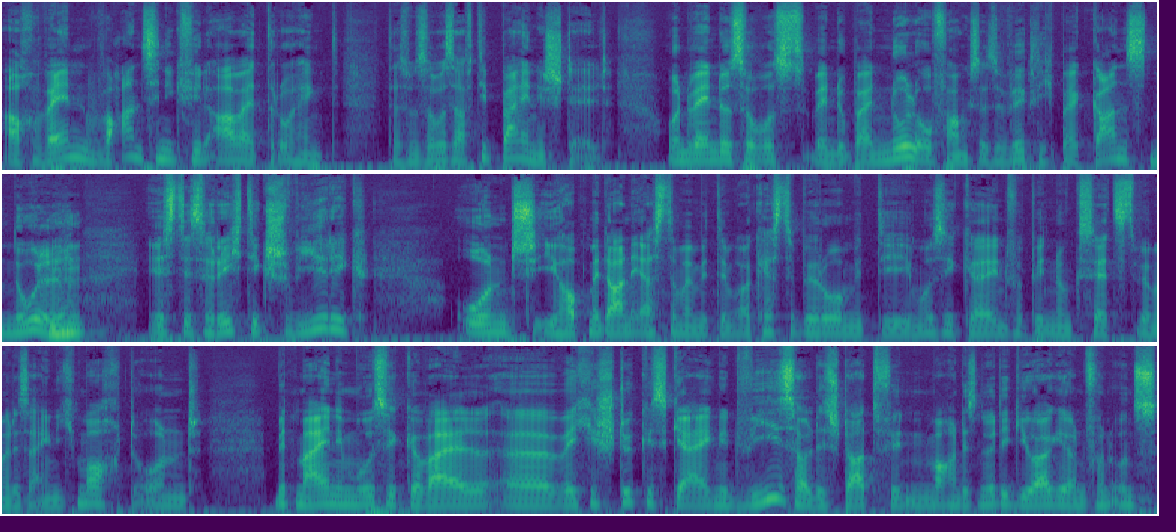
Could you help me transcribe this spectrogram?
auch wenn wahnsinnig viel Arbeit dran hängt, dass man sowas auf die Beine stellt. Und wenn du sowas, wenn du bei Null anfängst, also wirklich bei ganz Null, Mhm. ist es richtig schwierig. Und ich habe mir dann erst einmal mit dem Orchesterbüro, mit den Musikern in Verbindung gesetzt, wie man das eigentlich macht und mit meinen Musikern, weil äh, welches Stück ist geeignet, wie soll das stattfinden, machen das nur die Georgier und von uns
